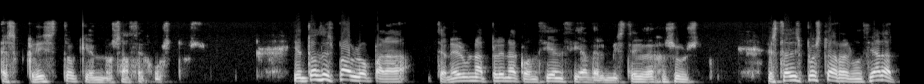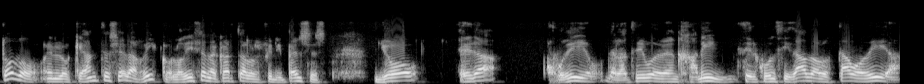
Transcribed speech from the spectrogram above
Es Cristo quien nos hace justos. Y entonces Pablo, para tener una plena conciencia del misterio de Jesús, está dispuesto a renunciar a todo en lo que antes era rico. Lo dice en la carta a los filipenses. Yo era judío de la tribu de Benjamín, circuncidado al octavo día,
